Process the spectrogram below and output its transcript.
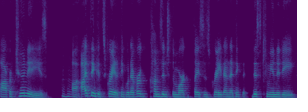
opportunities, mm-hmm. uh, I think it's great. I think whatever comes into the marketplace is great, and I think that this community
